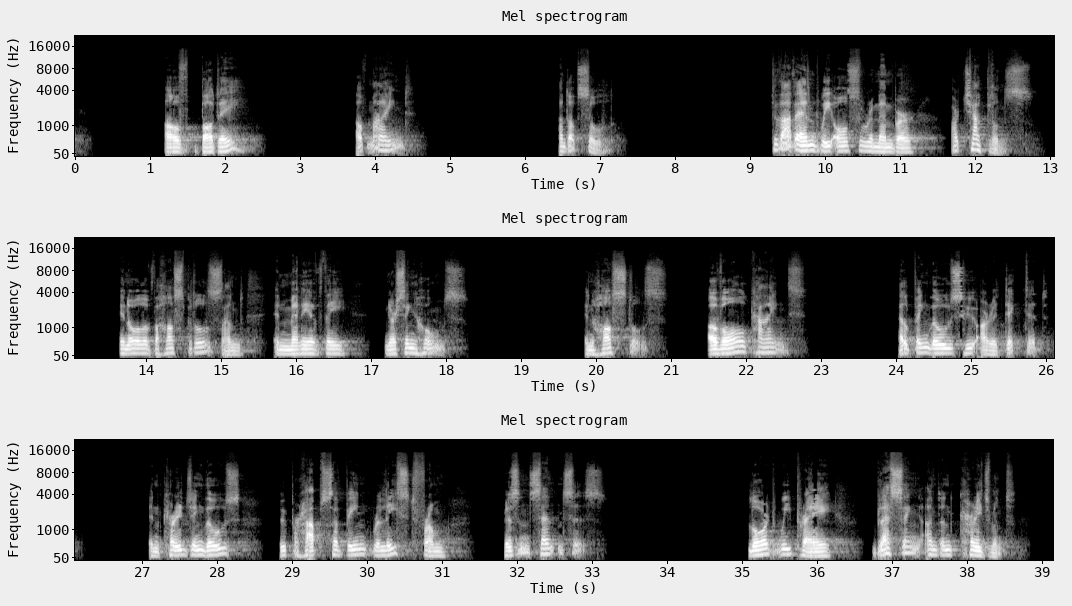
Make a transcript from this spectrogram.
of body, of mind, and of soul. To that end, we also remember our chaplains in all of the hospitals and in many of the nursing homes, in hostels of all kinds, helping those who are addicted, encouraging those who perhaps have been released from prison sentences. Lord, we pray blessing and encouragement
